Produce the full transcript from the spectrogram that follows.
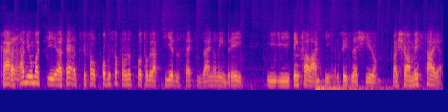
Cara, é. sabe uma que até você falou, começou falando de fotografia, do set design, eu lembrei, e, e, tem que falar aqui, eu não sei se vocês assistiram, mas chama Messiah.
